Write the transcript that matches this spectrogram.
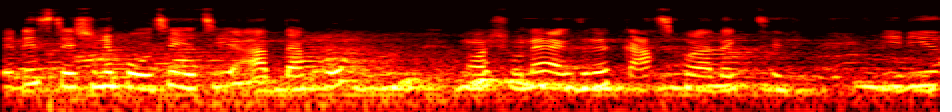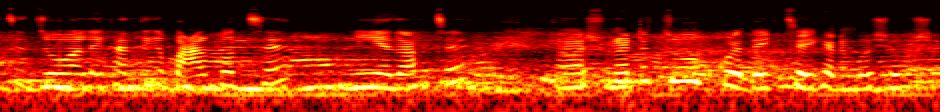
অলরেডি স্টেশনে পৌঁছে গেছি। আর দেখো, আমার শুনে একজনের কাজ করা দেখছে। ইনি হচ্ছে জল এখান থেকে বার করছে, নিয়ে যাচ্ছে। আমার শুনে একটা চুপ করে দেখছে এখানে বসে বসে।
